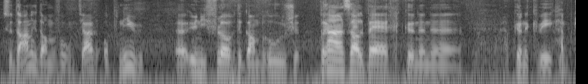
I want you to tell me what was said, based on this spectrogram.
zodanig dat we volgend jaar opnieuw uh, Uniflore de Gambrouge, Prince Albert kunnen, uh, kunnen kweken. Hebt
